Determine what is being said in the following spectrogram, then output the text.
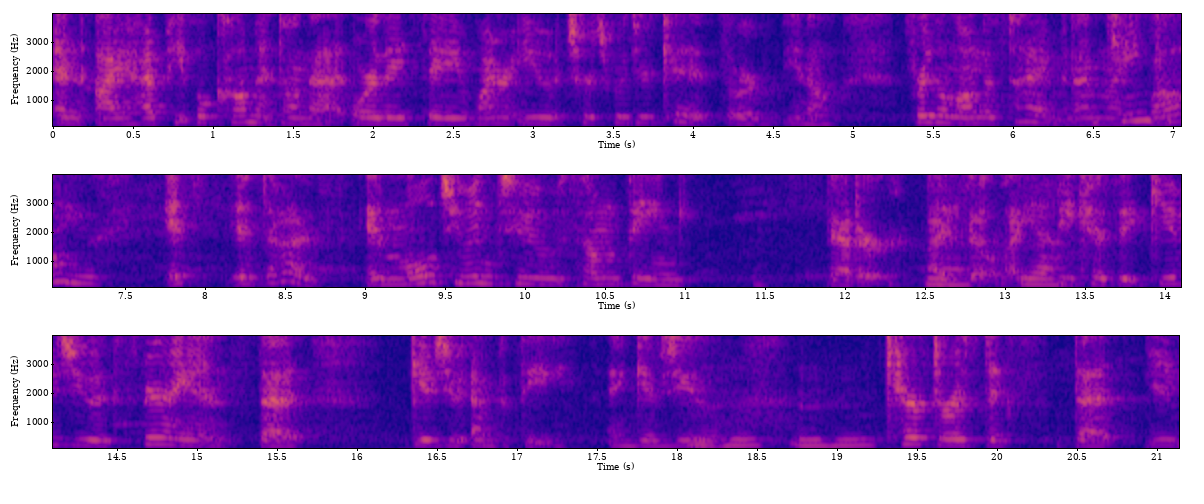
and i had people comment on that or they'd say why aren't you at church with your kids or you know for the longest time and i'm like well you. it it does it molds you into something better i feel like yeah. because it gives you experience that gives you empathy and gives you Mm-hmm. characteristics that you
